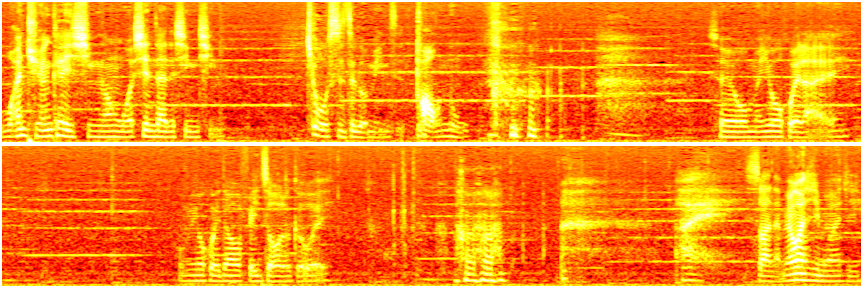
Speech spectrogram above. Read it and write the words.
完全可以形容我现在的心情，就是这个名字——暴怒。所以我们又回来，我们又回到非洲了，各位。哎，算了，没关系，没关系。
